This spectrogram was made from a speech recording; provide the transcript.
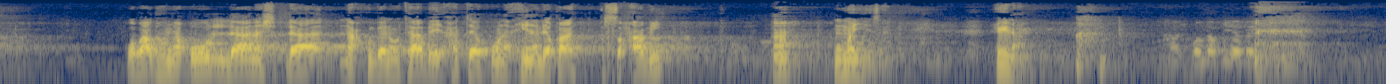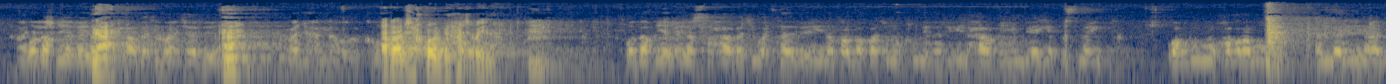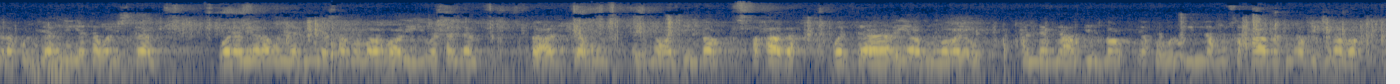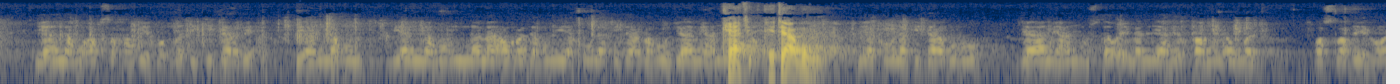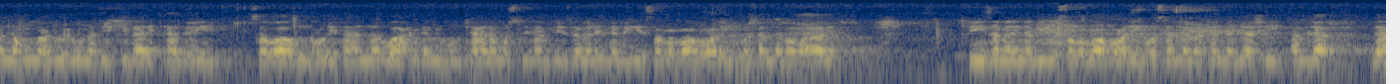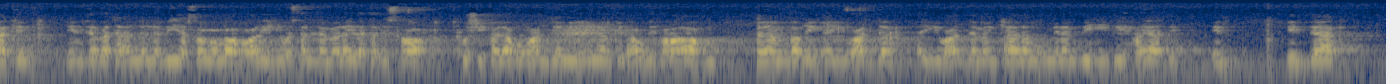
وبعضهم يقول لا نش... لا نحكم بأنه تابعي حتى يكون حين لقاء الصحابي ها مميزا. هنا نعم. وبقي بين وبقي بين نعم. الصحابة والتابعين ها؟ الراجح قول ابن حجر نعم وبقي بين الصحابة والتابعين طبقة اختلف في إلحاقهم بأي قسمين وهم المخضرمون الذين أدركوا الجاهلية والإسلام ولم يروا النبي صلى الله عليه وسلم فعدهم ابن عبد البر في الصحابة وادعى عياض وغيره أن ابن عبد البر يقول إنهم صحابة وفيه نظر لأنه أفصح في خطبة كتابه بأنهم بأنه إنما أوردهم ليكون كتابه جامعا كتابه. ليكون كتابه جامعا مستوعبا لأهل القرن الأول. والصحيح أنهم معدودون في كبار التابعين سواء عرف أن الواحد منهم كان مسلما في زمن النبي صلى الله عليه وسلم وآله. في زمن النبي صلى الله عليه وسلم كالنجاشي أم لا لكن إن ثبت أن النبي صلى الله عليه وسلم ليلة الإسراء كشف له عن جميع من في الأرض فرآهم فينبغي أن يعد أن يعد من كان مؤمنا به في حياته إذ, إذ ذاك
